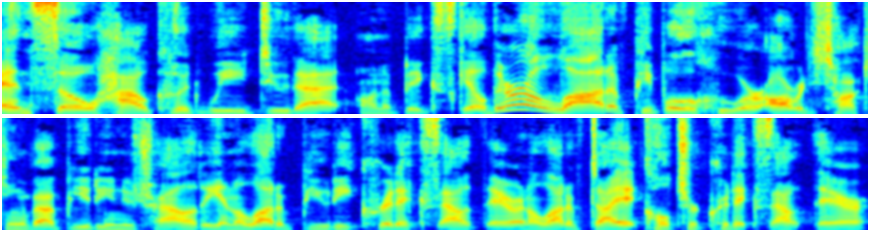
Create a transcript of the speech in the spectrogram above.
And so, how could we do that on a big scale? There are a lot of people who are already talking about beauty neutrality and a lot of beauty critics out there and a lot of diet culture critics out there.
